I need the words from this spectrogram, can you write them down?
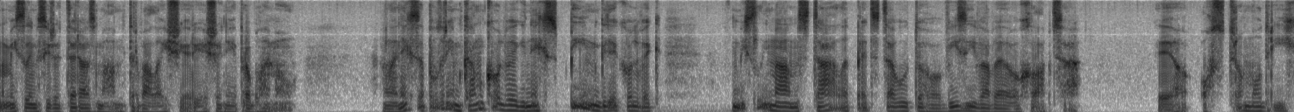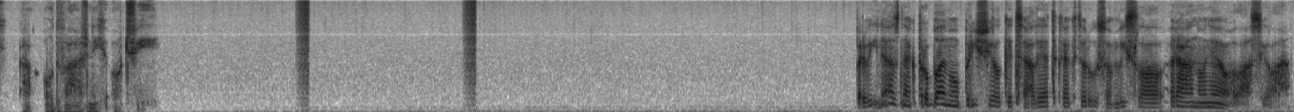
Myslím si, že teraz mám trvalejšie riešenie problémov. Ale nech sa pozriem kamkoľvek, nech spím kdekoľvek, v mysli mám stále predstavu toho vyzývavého chlapca – jeho ostromodrých a odvážnych očí. Prvý náznak problémov prišiel, keď sa hliadka, ktorú som vyslal, ráno neohlásila.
